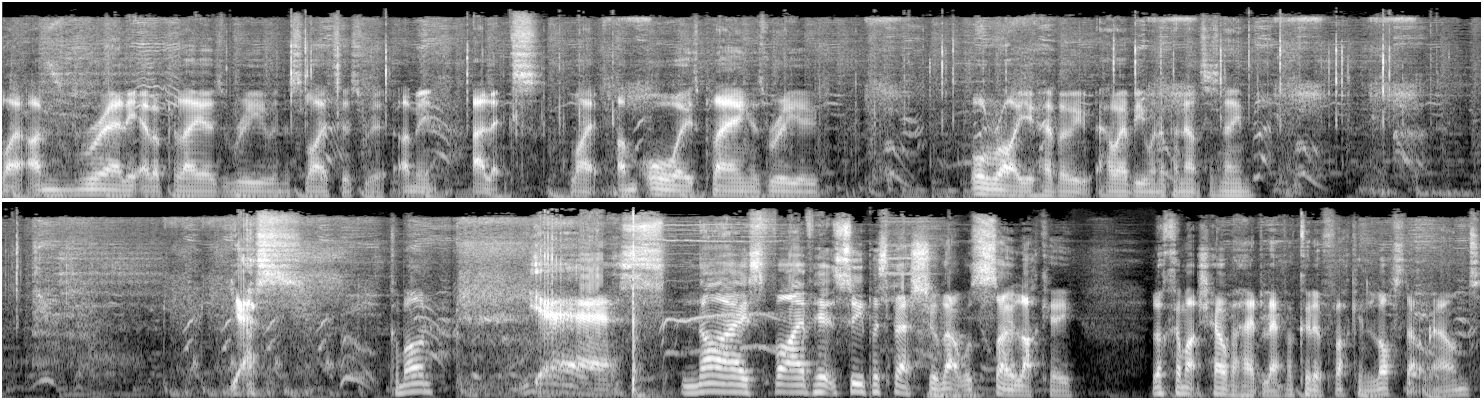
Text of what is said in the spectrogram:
Like I'm rarely ever play as Ryu in the slightest. I mean Alex. Like I'm always playing as Ryu. Or Ryu, however, however you want to pronounce his name. Yes! Come on. Yes! Nice five hit super special. That was so lucky. Look how much health I had left. I could have fucking lost that round.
